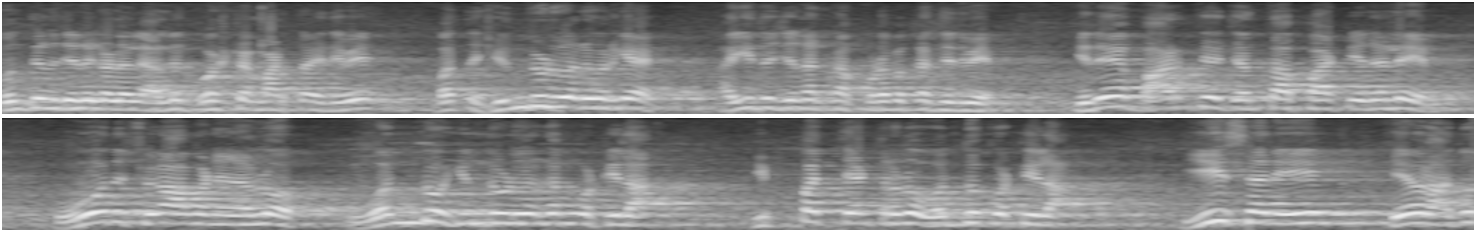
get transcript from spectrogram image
ಮುಂದಿನ ದಿನಗಳಲ್ಲಿ ಅಲ್ಲಿ ಘೋಷಣೆ ಮಾಡ್ತಾ ಇದ್ದೀವಿ. ಮತ್ತು ಹಿಂದುಳಿದವರಿಗೆ ಐದು ಜನಕ್ಕೆ ನಾವು ಕೊಡಬೇಕಂತಿದ್ವಿ ಇದೇ ಭಾರತೀಯ ಜನತಾ ಪಾರ್ಟಿನಲ್ಲಿ ಹೋದ ಚುನಾವಣೆಯಲ್ಲೂ ಒಂದು ಹಿಂದುಳಿದ ಕೊಟ್ಟಿಲ್ಲ. ಇಪ್ಪತ್ತೆಂಟರಲ್ಲೂ ಒಂದು ಕೊಟ್ಟಿಲ್ಲ. ಈ ಸರಿ ಕೇವಲ ಅದು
